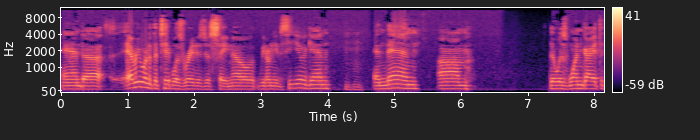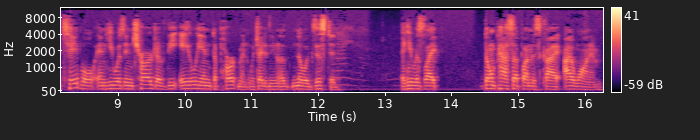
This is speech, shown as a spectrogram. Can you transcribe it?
And uh, everyone at the table was ready to just say, no, we don't need to see you again. And then um, there was one guy at the table, and he was in charge of the alien department, which I didn't even know existed. And he was like, don't pass up on this guy. I want him.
